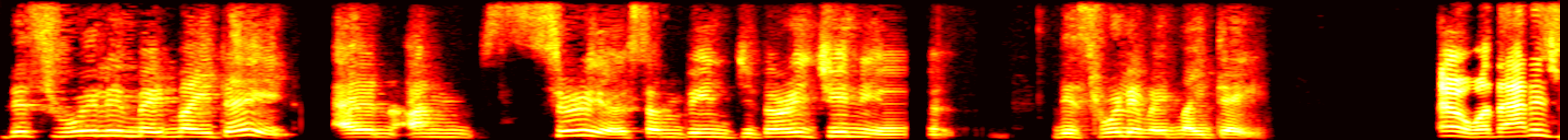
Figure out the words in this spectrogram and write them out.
This really made my day. And I'm serious. I'm being very genuine. This really made my day. Oh, well, that is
